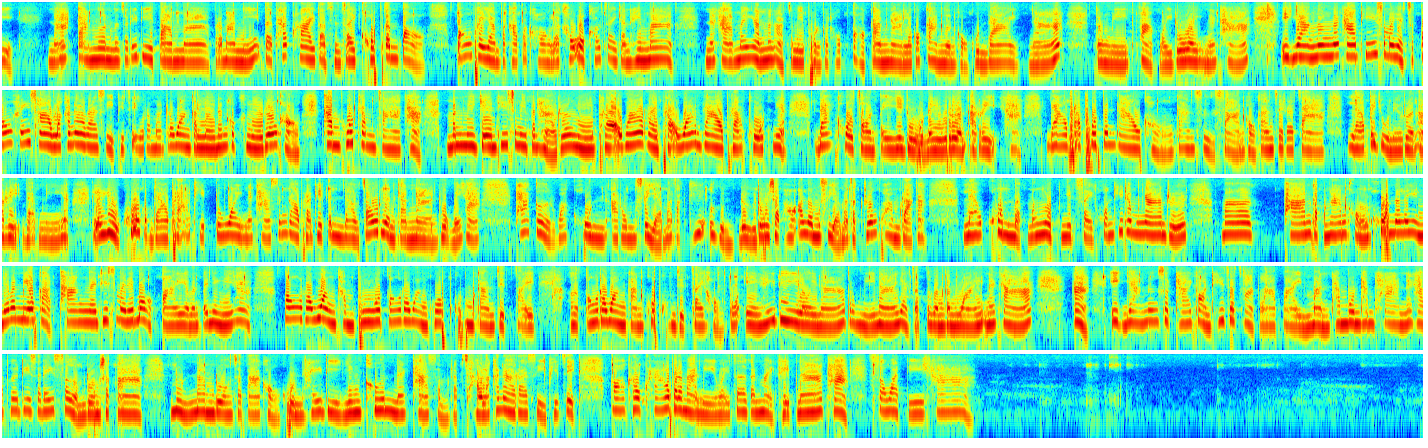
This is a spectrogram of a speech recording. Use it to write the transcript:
นะการเงินมันจะได้ดีตามมาประมาณนี้ แต่ถ้าใครตัดสินใจคบกันต่อ ต้องพยายามประคับประคองและเข้าอกเข้าใจกันให้มากนะคะ ไม่งั้นมันอาจจะมีผลกระทบต่อการงานแล้วก็การเงินของคุณได้นะ ตรงนี้ฝากไว้ด้วยนะคะ อีกอย่างหนึ่งนะคะที่สมัยอยากจะต้องให้ชาวลัคนาราศีพิจิกระมัดระวังกันเลย นั่นก็คือในเรื่องของคำพูดคำจาค่ะ มันมีเกณฑ์ที่จะมีปัญหาเรื่องนี้ เพราะว่าอะไรเพราะว่าดาวพระพุธเนี่ยได้โคจรไปอยู่ในเรือนอริค่ะดาวพระพุธเป็นดาวของการสื่อสารของการเจรจา แล้วไปอยู่ในเรือนอริแบบนี้ แล้วอยู่คู่กับดาวพระอาทิตย์ด้วยนะคะ ซึ่งดาวพระอาทิตย์เป็นดาวเจ้าเรือนการงานถูกไหมคะ ถ้าเกิดว่าคุณอารมณ์เสียมาจากที่อื่น หรือโดยเฉพาะอารมณ์เสียมาจากเรื่องความรักอะแล้วคุณแบบมาหงุดหงิดใส่คนที่ทำงานหรือมา พานกับงานของคุณอะไรอย่างเงี้ยมันมีโอกาสพังไงที่สมัยได้บอกไปอะมันเป็นอย่างนี้ค่ะ ต้องระวังคำพูด ต้องระวังควบคุมการจิตใจเออต้องระวังการควบคุมจิตใจของตัวเองให้ดีเลยนะ ตรงนี้นะ อยากจะเตือนกันไว้นะคะ อะอีกอย่างหนึ่งสุดท้ายก่อนที่จะจากลาไปหมันทำบุญทำทานนะคะ เพื่อที่จะได้เสริมดวงชะตา หนุนนำดวงชะตาของคุณให้ดียิ่งขึ้นนะคะสำหรับชาวลัคนาราศีพิจิก ก็คร่าวๆประมาณนี้ไว้เจอกันใหม่คลิปหน้าค่ะ สวัสดีค่ะ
